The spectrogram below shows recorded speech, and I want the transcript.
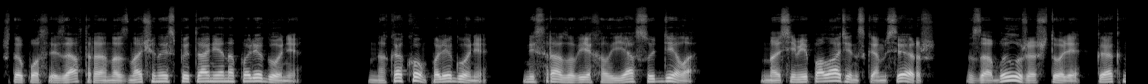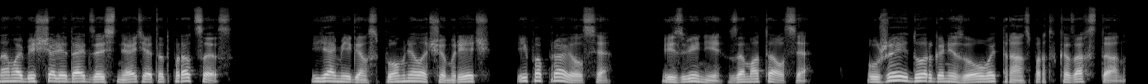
что послезавтра назначено испытание на полигоне. На каком полигоне? Не сразу въехал я в суть дела. «На Семипалатинском, Серж. Забыл уже, что ли, как нам обещали дать заснять этот процесс?» Я мигом вспомнил, о чем речь, и поправился. «Извини, замотался. Уже иду организовывать транспорт в Казахстан.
